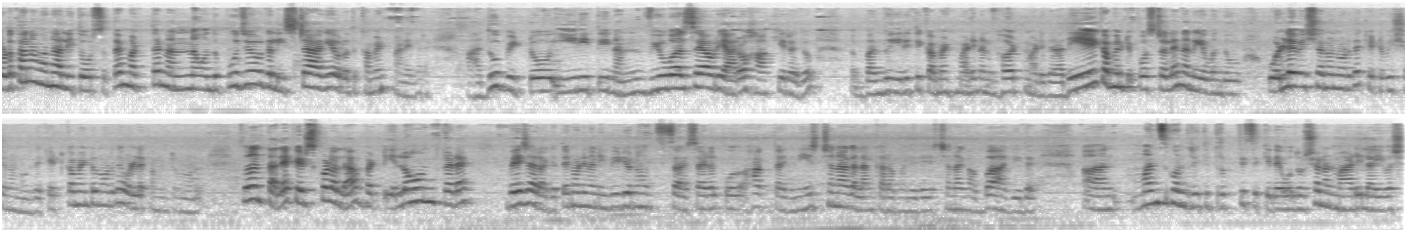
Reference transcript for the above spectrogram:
ದೊಡ್ಡತನವನ್ನು ಅಲ್ಲಿ ತೋರಿಸುತ್ತೆ, ಮತ್ತು ನನ್ನ ಒಂದು ಪೂಜೆಯವ್ರಿಗೆ ಇಷ್ಟ ಆಗಿ ಅವರು ಅದು ಕಮೆಂಟ್ ಮಾಡಿದ್ದಾರೆ. ಅದು ಬಿಟ್ಟು ಈ ರೀತಿ ನನ್ನ ವ್ಯೂವರ್ಸೇ ಅವ್ರು ಯಾರೋ ಹಾಕಿರೋದು, ಬಂದು ಈ ರೀತಿ ಕಮೆಂಟ್ ಮಾಡಿ ನನಗೆ ಹರ್ಟ್ ಮಾಡಿದ್ದಾರೆ ಅದೇ ಕಮ್ಯುನಿಟಿ ಪೋಸ್ಟಲ್ಲೇ ನನಗೆ ಒಂದು ಒಳ್ಳೆ ವಿಷಯನೂ ನೋಡಿದೆ, ಕೆಟ್ಟ ವಿಷಯನೂ ನೋಡಿದೆ. ಕೆಟ್ಟ ಕಮೆಂಟು ನೋಡಿದೆ, ಒಳ್ಳೆ ಕಮೆಂಟು ನೋಡಿದೆ. ಸೊ ನಾನು ತಲೆ ಕೆಡಿಸ್ಕೊಳ್ಳಲ್ಲ ಬಟ್ ಎಲ್ಲೋ ಒಂದು ಕಡೆ ಬೇಜಾರಾಗುತ್ತೆ. ನೋಡಿ ನಾನು ಈ ವಿಡಿಯೋನ ಸೈಡಲ್ಲಿ ಪೋ, ಹಾಕ್ತಾ ಇದ್ದೀನಿ. ಎಷ್ಟು ಚೆನ್ನಾಗಿ ಅಲಂಕಾರ ಬಂದಿದೆ, ಎಷ್ಟು ಚೆನ್ನಾಗಿ ಹಬ್ಬ ಆಗಿದೆ. ಮನ್ಸಿಗೊಂದು ರೀತಿ ತೃಪ್ತಿ ಸಿಕ್ಕಿದೆ. ಒಂದು ವರ್ಷ ನಾನು ಮಾಡಿಲ್ಲ, ಈ ವರ್ಷ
